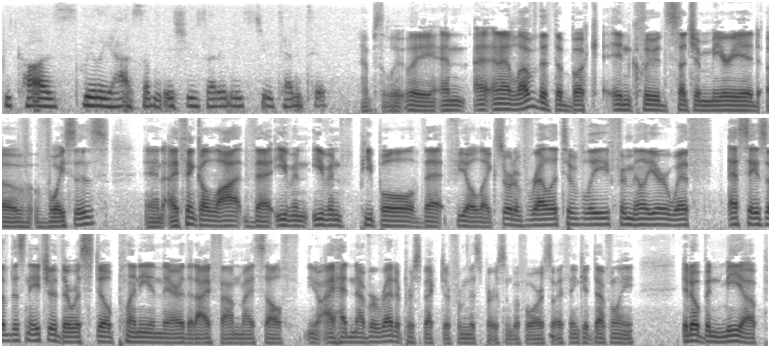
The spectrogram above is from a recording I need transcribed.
because really has some issues that it needs to tend to. Absolutely, and and I love that the book includes such a myriad of voices, and I think a lot that even even people that feel like sort of relatively familiar with essays of this nature, there was still plenty in there that I found myself, you know, I had never read a perspective from this person before, so I think it definitely it opened me up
